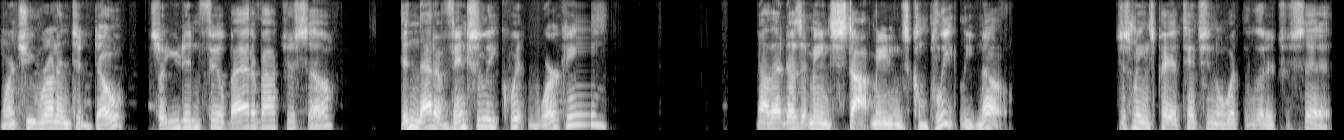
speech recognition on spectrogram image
Weren't you running to dope so you didn't feel bad about yourself? Didn't that eventually quit working? Now, that doesn't mean stop meetings completely, no. It just means pay attention to what the literature says.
